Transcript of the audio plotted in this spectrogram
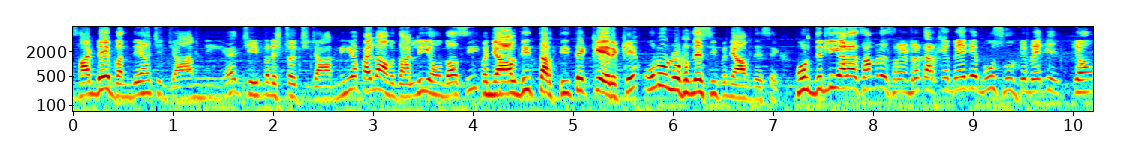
ਸਾਡੇ ਬੰਦਿਆਂ 'ਚ ਜਾਨ ਨਹੀਂ ਹੈ ਚੀਫ ਮਿਨਿਸਟਰ 'ਚ ਜਾਨ ਨਹੀਂ ਹੈ ਪਹਿਲਾਂ ਅਬਦਾਲੀ ਆਉਂਦਾ ਸੀ ਪੰਜਾਬ ਦੀ ਧਰਤੀ ਤੇ ਘੇਰ ਕੇ ਉਹਨੂੰ ਲੁੱਟਦੇ ਸੀ ਪੰਜਾਬ ਦੇ ਸਿੱਖ ਹੁਣ ਦਿੱਲੀ ਵਾਲਾ ਸਾਹਮਣੇ ਸਰੈਂਡਰ ਕਰਕੇ ਬਹਿ ਗਏ ਮੂੰਹ ਸੂ ਕੇ ਬਹਿ ਗਏ ਕਿਉਂ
